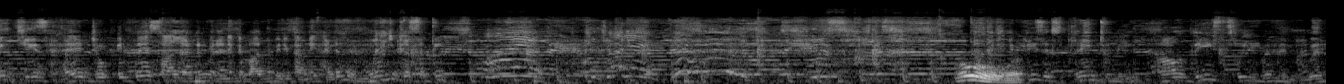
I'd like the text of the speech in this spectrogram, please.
एक चीज है जो इतने साल लंदन में रहने के बाद भी मेरी फैमिली हैंडल नहीं कर सकती Oh, Please explain to me how these three women with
